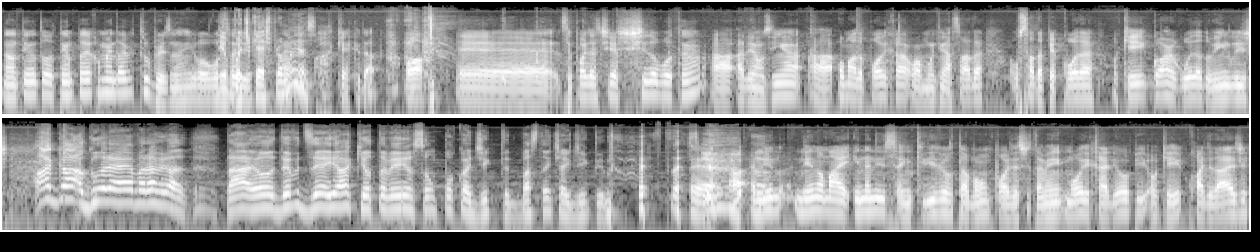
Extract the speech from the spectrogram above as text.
Não tenho todo o tempo pra recomendar VTubers, né? Igual eu Tem podcast pra amanhã. É, quer que dá. Ó, é, você pode assistir a Shishida Botan, a, a Leãozinha, a Omadopólica, uma muito engraçada, o Sada Pecora, ok? Gorgura do English. A Gagura é maravilhosa. Tá, eu devo dizer aí, ó, que eu também eu sou um pouco addicted, bastante addicted. É, a Nino, Ninomai Inanis é incrível, tá bom? Pode assistir também. Mori Calliope, ok? Qualidade.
